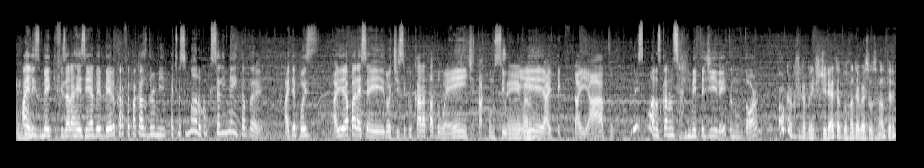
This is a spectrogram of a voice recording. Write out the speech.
Uhum. Aí eles meio que fizeram a resenha, beberam, o cara foi pra casa dormir. Aí tipo assim, mano, como que se alimenta, velho? Aí depois. Aí aparece aí notícia que o cara tá doente, tá com não sei Sim, o quê, aí tem que dar hiato. Por isso, mano, os caras não se alimentam direito, não dormem. Qual que é o que fica doente direto? É do Hunter vs Hunter, né?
